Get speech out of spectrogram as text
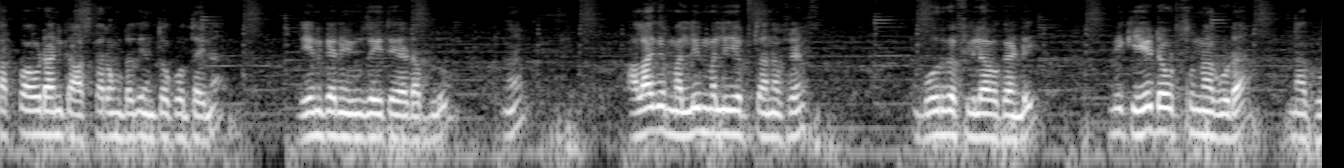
తక్కువ అవడానికి ఆస్కారం ఉంటుంది ఎంతో కొంతైనా. దేనికైనా యూజ్ అవుతాయి ఆ డబ్బులు అలాగే మళ్ళీ మళ్ళీ చెప్తాను ఫ్రెండ్స్ బోర్గా ఫీల్ అవ్వకండి. మీకు ఏ డౌట్స్ ఉన్నా కూడా నాకు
